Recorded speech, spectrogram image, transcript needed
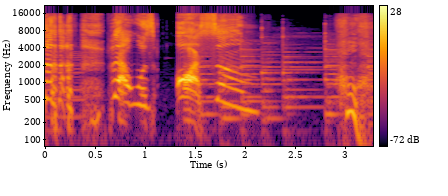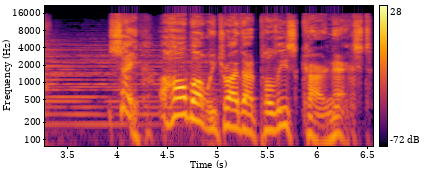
that was awesome! Whew. Say, how about we try that police car next?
